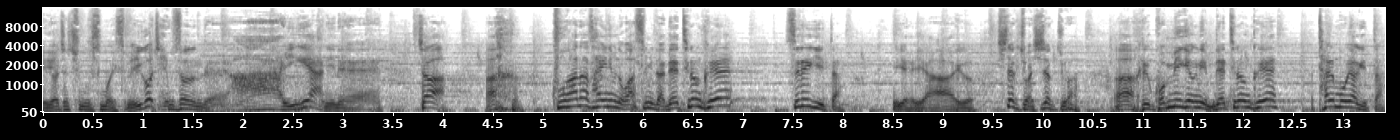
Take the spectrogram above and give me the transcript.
예, 여자친구 숨어 있습니다. 이거 재밌었는데 아 이게 아니네. 자 아, 구하나 사인님 왔습니다. 내 트렁크에 쓰레기 있다. 예, 예, 아 이거 시작 좋아, 시작 좋아. 아 그리고 권미경님 내 트렁크에 탈모약 있다.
